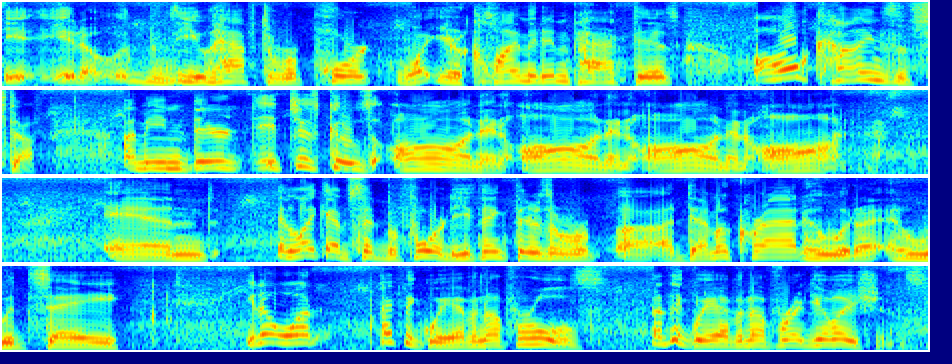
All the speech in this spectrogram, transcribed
you know, you have to report what your climate impact is, all kinds of stuff. I mean, there it just goes on and on and on and on. And and like I've said before, do you think there's a, uh, a Democrat who would uh, who would say, you know what? I think we have enough rules. I think we have enough regulations.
